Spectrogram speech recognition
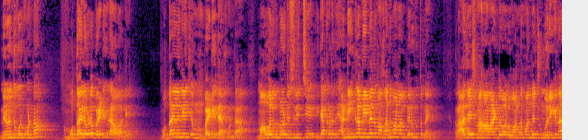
మేము ఎందుకు కోరుకుంటాం ముద్దాయిలు కూడా బయటికి రావాలి. ముద్దాయిలని బయటికి తేకుండా మా వాళ్ళకి నోటీసులు ఇచ్చి ఇది ఎక్కడది? అంటే ఇంకా మీ మీద మాకు అనుమానాలు పెరుగుతున్నాయి. రాజేష్ మహా లాంటి వాళ్ళు వంద మంది వచ్చి మురిగినా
